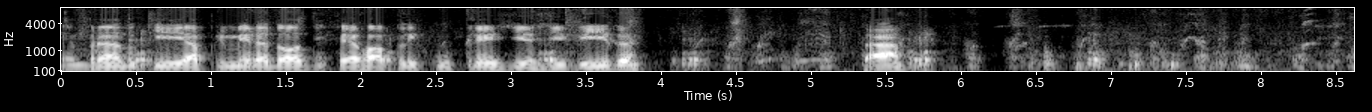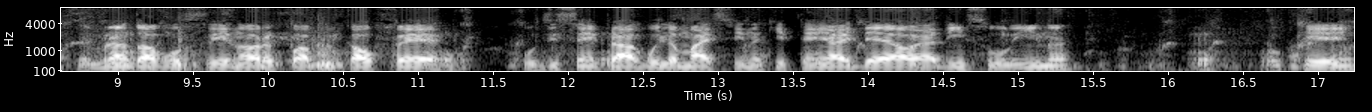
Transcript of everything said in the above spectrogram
Lembrando que a primeira dose de ferro eu aplico com 3 dias de vida, tá? Lembrando a você, na hora que for aplicar o ferro, Use sempre a agulha mais fina que tem. A ideal é a de insulina. Ok.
